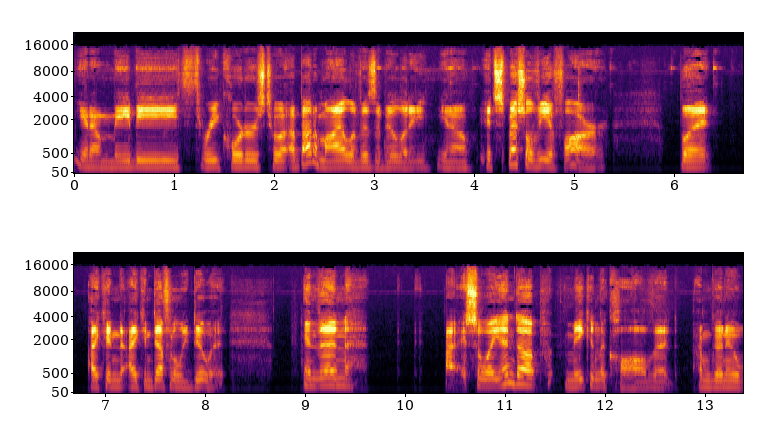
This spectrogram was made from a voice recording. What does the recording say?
you know, maybe three quarters to about a mile of visibility. You know, it's special VFR, but I can I can definitely do it. And then, I, so I end up making the call that I'm going to,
